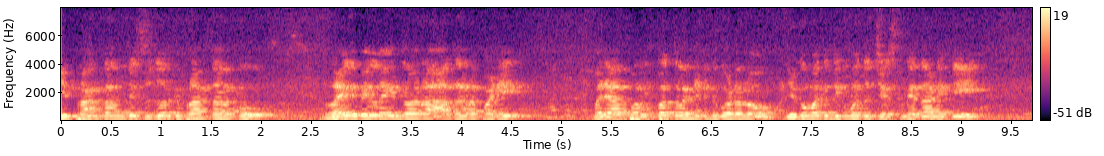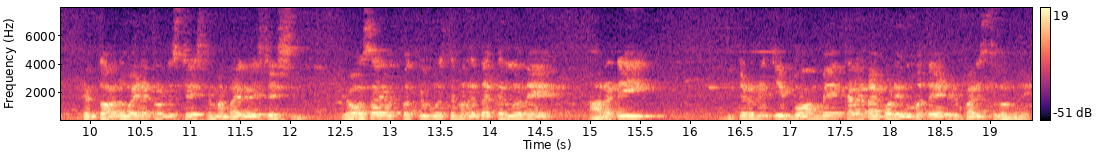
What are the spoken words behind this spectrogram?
ఈ ప్రాంతాల నుంచి సుదూర్ఘ ప్రాంతాలకు రైల్వే లైన్ ద్వారా ఆధారపడి మరి ఆ ఉత్పత్తులన్నింటినీ కూడాను ఎగుమతి దిగుమతి చేసుకునే దానికి ఎంతో అనువైనటువంటి స్టేషన్ మన రైల్వే స్టేషన్. వ్యవసాయ ఉత్పత్తులకు వస్తే మన దగ్గరలోనే అరటి ఇక్కడ నుంచి బాంబే కలడా కూడా ఎగుమతి అయ్యేటువంటి పరిస్థితులు ఉన్నాయి.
